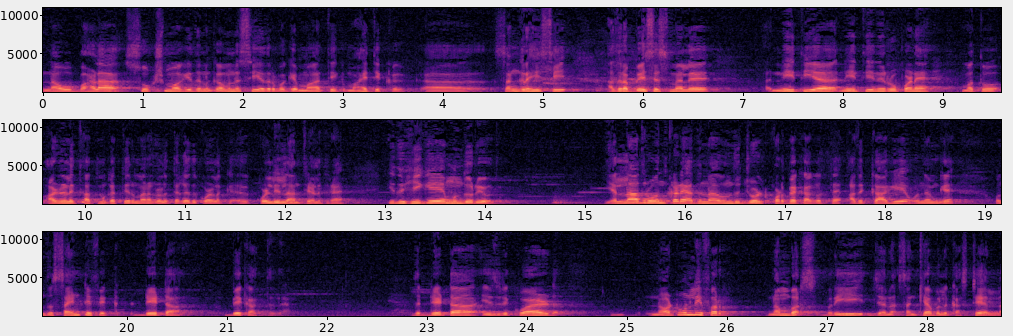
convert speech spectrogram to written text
ನಾವು ಬಹಳ ಸೂಕ್ಷ್ಮವಾಗಿ ಇದನ್ನು ಗಮನಿಸಿ, ಅದರ ಬಗ್ಗೆ ಮಾಹಿತಿ ಮಾಹಿತಿ ಸಂಗ್ರಹಿಸಿ, ಅದರ ಬೇಸಿಸ್ ಮೇಲೆ ನೀತಿಯ, ನೀತಿ ನಿರೂಪಣೆ ಮತ್ತು ಆಡಳಿತಾತ್ಮಕ ತೀರ್ಮಾನಗಳು ತೆಗೆದುಕೊಳ್ಳಕ್ಕೆ, ಕೊಳ್ಳಿಲ್ಲ ಅಂತ ಹೇಳಿದ್ರೆ ಇದು ಹೀಗೆಯೇ ಮುಂದುವರಿಯೋದು. ಎಲ್ಲಾದರೂ ಒಂದು ಕಡೆ ಅದನ್ನು ಒಂದು ಜೋಲ್ಟ್ ಕೊಡಬೇಕಾಗುತ್ತೆ. ಅದಕ್ಕಾಗಿ ನಮಗೆ ಒಂದು ಸೈಂಟಿಫಿಕ್ ಡೇಟಾ ಬೇಕಾಗ್ತದೆ. The data is required not only for numbers ಬರೀ ಜನ, ಸಂಖ್ಯಾಬಲಕ್ಕೆ ಅಷ್ಟೇ ಅಲ್ಲ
